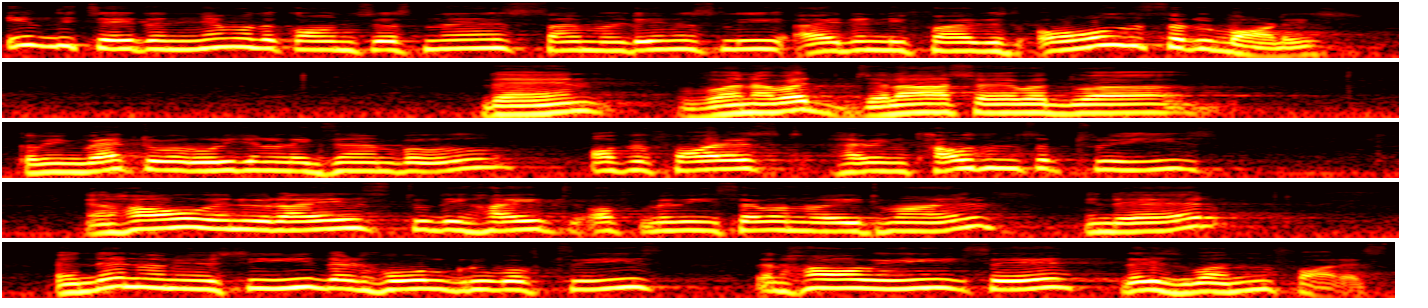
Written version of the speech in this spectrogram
if the Chaitanyam or the consciousness simultaneously identifies with all the subtle bodies, then Vanavad Jalasayavadva. Coming back to our original example of a forest having thousands of trees, and how when we rise to the height of maybe seven or eight miles in the air, and then when we see that whole group of trees, then how we say there is one forest.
